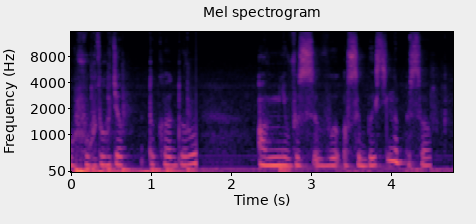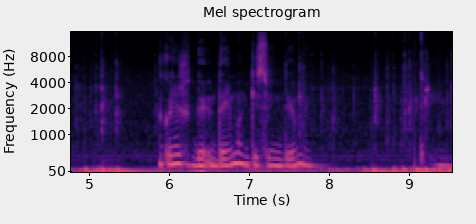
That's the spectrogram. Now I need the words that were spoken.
О, фух, то хоча б така. А він мені в, в особисті написав. Ну, звісно, Де- Деймон якийсь сьогодні дивний. Дрім.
